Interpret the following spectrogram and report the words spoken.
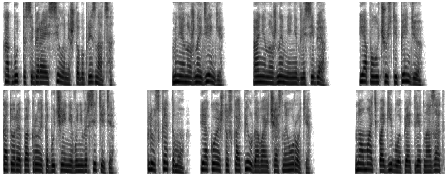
как будто собираясь силами, чтобы признаться. «Мне нужны деньги. Они нужны мне не для себя я получу стипендию, которая покроет обучение в университете. Плюс к этому я кое-что скопил, давая частные уроки. Но мать погибла пять лет назад,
